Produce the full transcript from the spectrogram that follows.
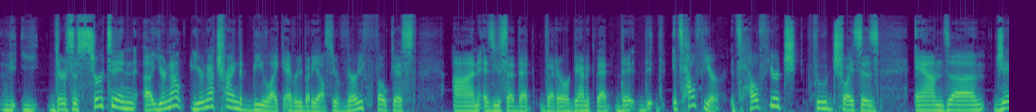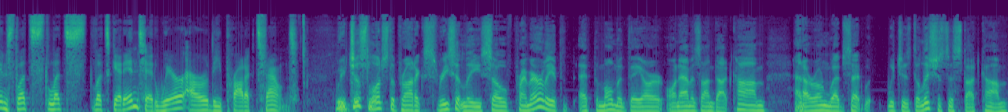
the, there's a certain uh, you're not you're not trying to be like everybody else. You're very focused on, as you said, that that organic that the, the, it's healthier. It's healthier ch- food choices. And um, James, let's let's let's get into it. Where are the products found? We just launched the products recently, so primarily at the, at the moment they are on Amazon.com and our own website, which is deliciousness.com.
